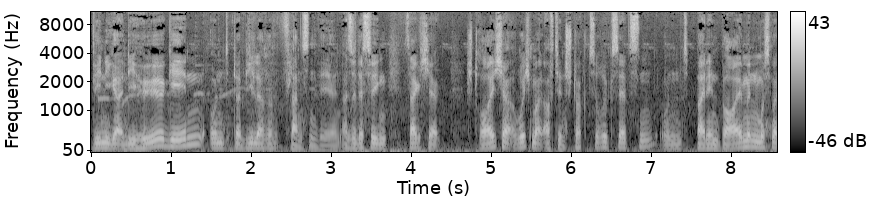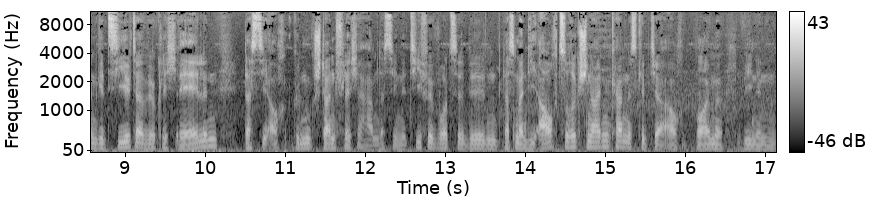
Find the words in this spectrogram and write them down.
weniger in die Höhe gehen und stabilere Pflanzen wählen. Also deswegen sage ich ja, Sträucher ruhig mal auf den Stock zurücksetzen. Und bei den Bäumen muss man gezielter wirklich wählen, dass sie auch genug Standfläche haben, dass sie eine tiefe Wurzel bilden, dass man die auch zurückschneiden kann. Es gibt ja auch Bäume wie einen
